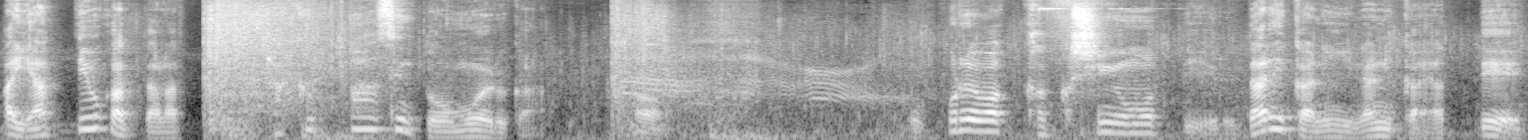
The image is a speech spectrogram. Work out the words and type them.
あ、やってよかったなって100%思えるから。うん。これは確信を持っている。誰かに何かやって、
